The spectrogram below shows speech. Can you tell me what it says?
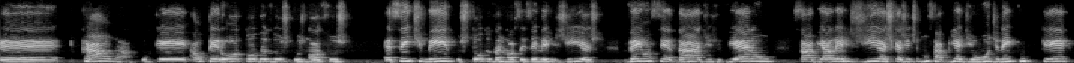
É, calma, porque alterou todos os, os nossos é, sentimentos, todas as nossas energias, veio ansiedades, vieram, sabe, alergias que a gente não sabia de onde nem por que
